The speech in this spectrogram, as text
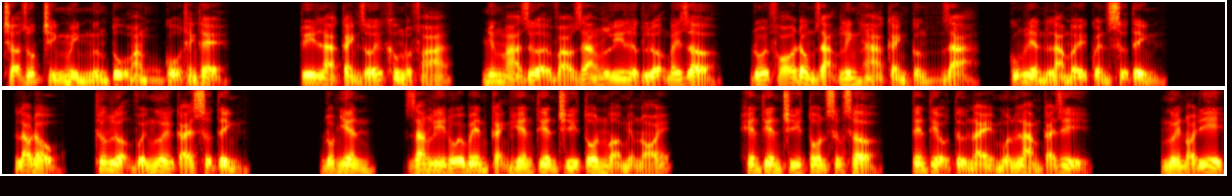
trợ giúp chính mình ngưng tụ hoàng cổ thánh thể. Tuy là cảnh giới không đột phá, nhưng mà dựa vào giang ly lực lượng bây giờ, đối phó đồng dạng linh hà cảnh cường giả, cũng liền là mấy quyền sự tình. Lao đầu, thương lượng với ngươi cái sự tình đột nhiên, giang ly đối bên cạnh hiên thiên trí tôn mở miệng nói. Hiên thiên trí tôn sững sờ, tên tiểu tử này muốn làm cái gì? Ngươi nói đi.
